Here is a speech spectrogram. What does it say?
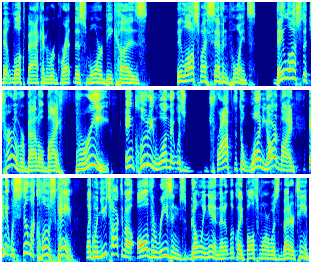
that look back and regret this more because they lost by seven points. They lost the turnover battle by three, including one that was dropped at the one yard line, and it was still a close game. Like when you talked about all the reasons going in that it looked like Baltimore was the better team,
